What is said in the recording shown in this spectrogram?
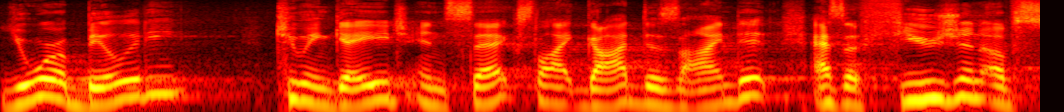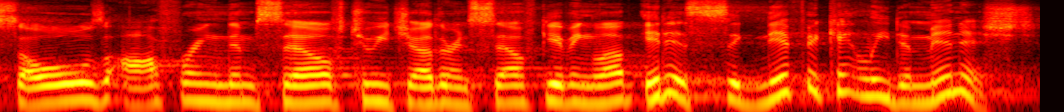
your ability to engage in sex like God designed it as a fusion of souls offering themselves to each other in self giving love, it is significantly diminished.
